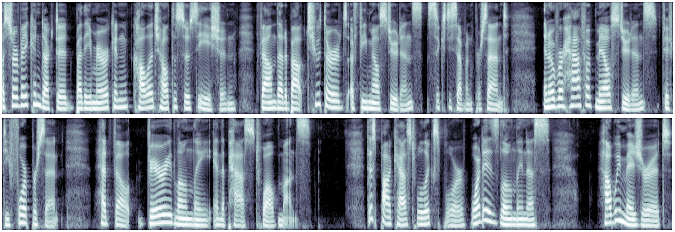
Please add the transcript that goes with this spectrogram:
A survey conducted by the American College Health Association found that about two thirds of female students, 67%, and over half of male students, 54%, had felt very lonely in the past 12 months. This podcast will explore what is loneliness, how we measure it,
